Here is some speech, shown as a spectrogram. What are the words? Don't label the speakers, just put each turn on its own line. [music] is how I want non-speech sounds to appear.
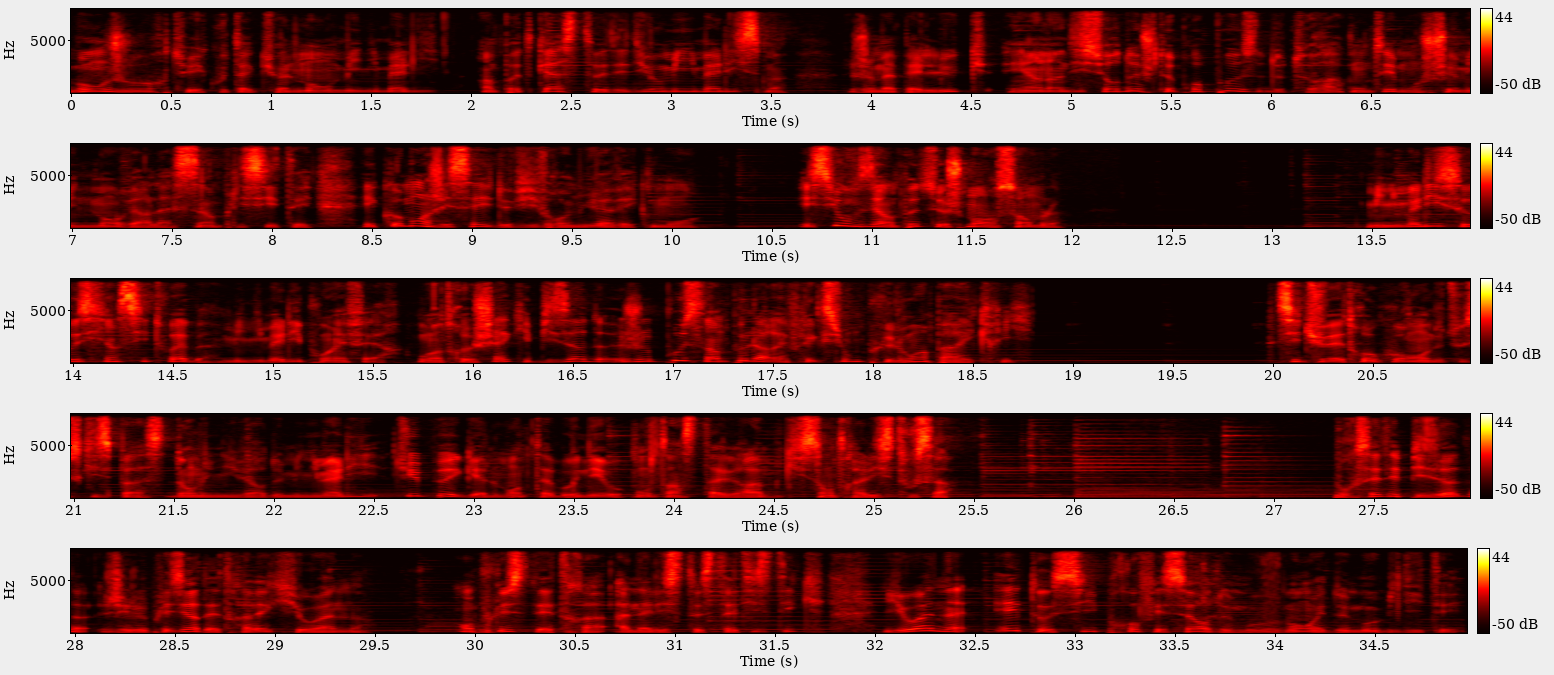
Bonjour, tu écoutes actuellement Minimali, un podcast dédié au minimalisme. Je m'appelle Luc et un lundi sur deux, je te propose de te raconter mon cheminement vers la simplicité et comment j'essaye de vivre mieux avec moi. Et si on faisait un peu de ce chemin ensemble? Minimali, c'est aussi un site web, minimali.fr, où entre chaque épisode, je pousse un peu la réflexion plus loin par écrit. Si tu veux être au courant de tout ce qui se passe dans l'univers de Minimali, tu peux également t'abonner au compte Instagram qui centralise tout ça. Pour cet épisode, j'ai le plaisir d'être avec Johan. En plus d'être analyste statistique, Johan est aussi professeur de mouvement et de mobilité.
